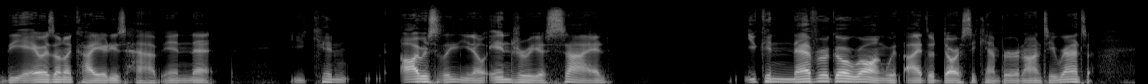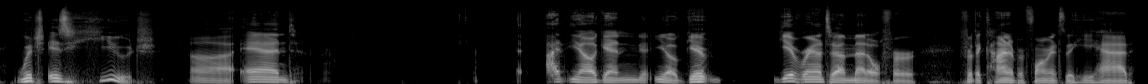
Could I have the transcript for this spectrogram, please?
the Arizona Coyotes have in net. You can obviously, you know, injury aside, you can never go wrong with either Darcy Kuemper or Antti Raanta, which is huge. Uh, and I, you know, again, you know, give give Raanta a medal for for the kind of performance that he had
